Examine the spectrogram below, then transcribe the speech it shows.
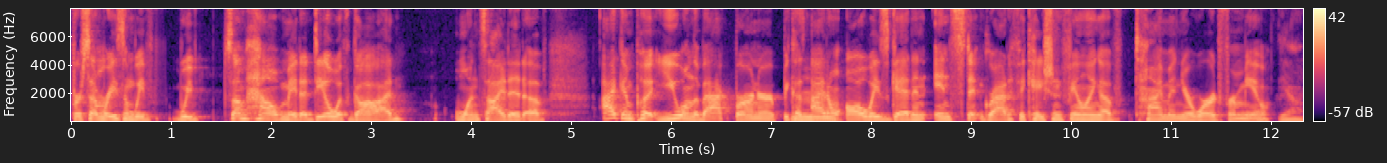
for some reason we've we've somehow made a deal with God one-sided of I can put you on the back burner because I mm. don't always get an instant gratification feeling of time in your word from you. Yeah.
